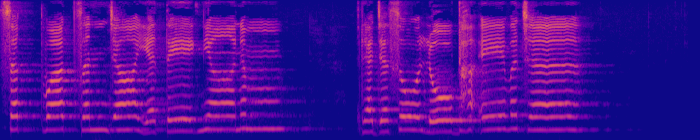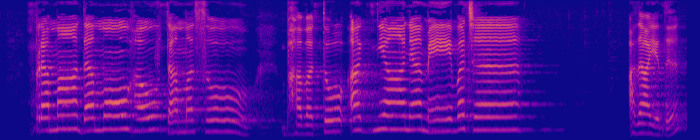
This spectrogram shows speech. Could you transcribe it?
സത്വാത് സഞ്ജായത്തെ ജ്ഞാനം രജസോ ലോഭ ഏവച പ്രമാദമോഹൗ തമസോ ഭവത്തോ അജ്ഞാനമേവച അതായത്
